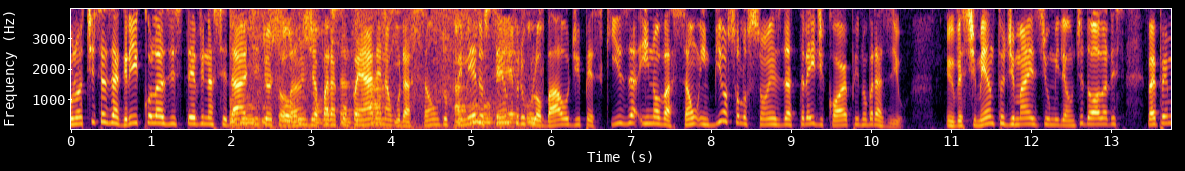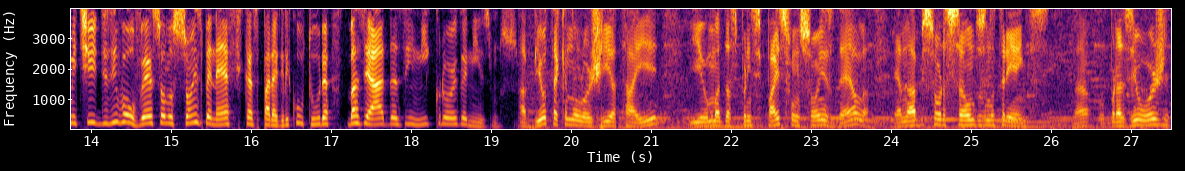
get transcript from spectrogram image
O Notícias Agrícolas esteve na cidade de Hortolândia para acompanhar a inauguração do primeiro Centro Global de Pesquisa e Inovação em Biosoluções da Trade Corp no Brasil. O investimento de mais de um milhão de dólares vai permitir desenvolver soluções benéficas para a agricultura baseadas em micro-organismos. A biotecnologia está aí e uma das principais funções dela é na absorção dos nutrientes. Né? O Brasil hoje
